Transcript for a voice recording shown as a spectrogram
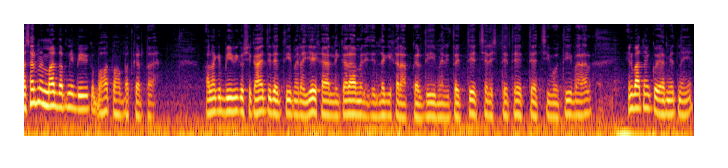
असल में मर्द अपनी बीवी को बहुत मोहब्बत करता है। हालाँकि बीवी को शिकायत ही रहती है, मेरा ये ख्याल नहीं करा, मेरी ज़िंदगी ख़राब कर दी, मेरी तो इतने अच्छे रिश्ते थे, इतने अच्छी वो थी, बहरहाल, इन बातों की कोई अहमियत नहीं है।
